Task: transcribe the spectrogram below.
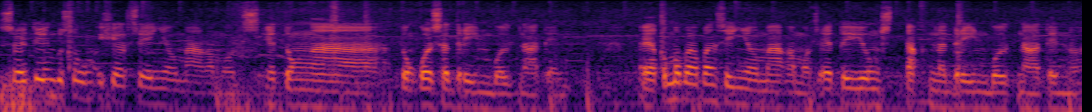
So ito yung gusto kong i-share sa inyo mga kamots. Itong ah, tungkol sa drain bolt natin. Ay kung mapapansin nyo mga kamots, ito yung stock na drain bolt natin. No?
